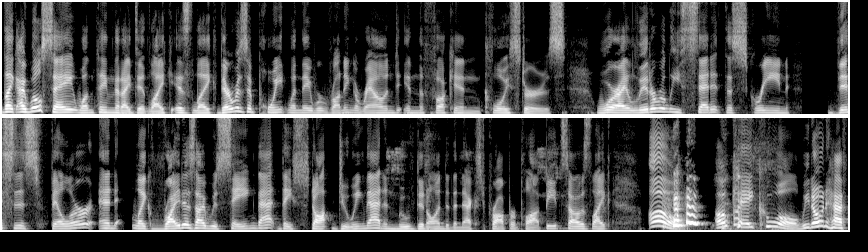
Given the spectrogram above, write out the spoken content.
like I will say one thing that I did like is like there was a point when they were running around in the fucking cloisters where I literally said at the screen this is filler and like right as I was saying that they stopped doing that and moved it on to the next proper plot beat. So I was like oh okay cool. We don't have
